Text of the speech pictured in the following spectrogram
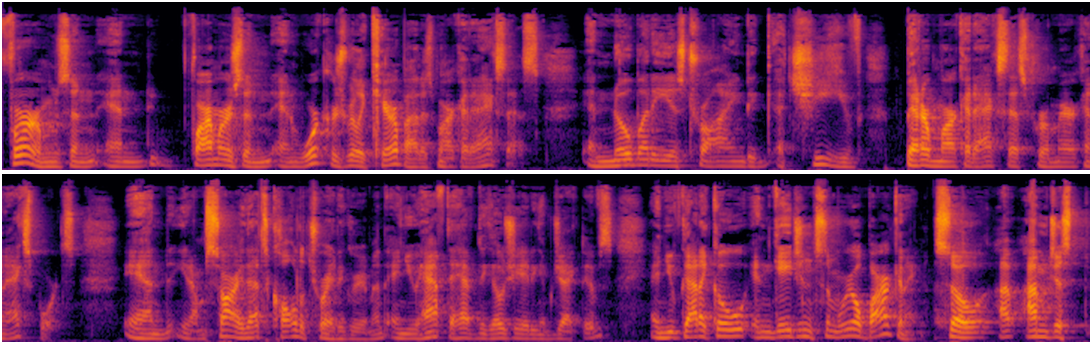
firms and, and farmers and, and workers really care about is market access. And nobody is trying to achieve better market access for American exports. And you know, I'm sorry, that's called a trade agreement, and you have to have negotiating objectives, and you've got to go engage in some real bargaining. So I'm just,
